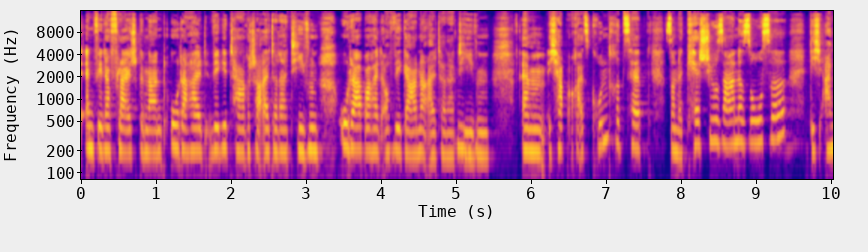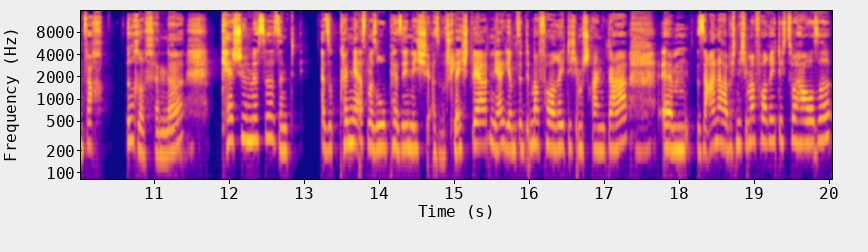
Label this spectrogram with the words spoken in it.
entweder Fleisch genannt oder halt vegetarische Alternativen oder aber halt auch vegane Alternativen. Mhm. Ähm, ich habe auch als Grundrezept so eine Cashew-Sahnesoße, die ich einfach irre finde. Cashewnüsse sind also können ja erstmal so per se nicht also schlecht werden, ja, die sind immer vorrätig im Schrank da. Ähm, Sahne habe ich nicht immer vorrätig zu Hause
